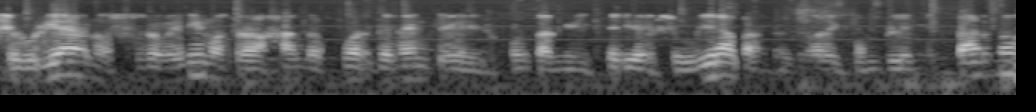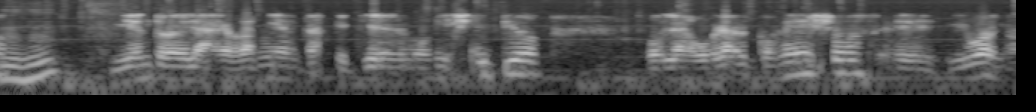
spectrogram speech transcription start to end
seguridad, nosotros venimos trabajando fuertemente junto al Ministerio de Seguridad para tratar de complementarnos y dentro de las herramientas que tiene el municipio, colaborar con ellos eh, y bueno,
